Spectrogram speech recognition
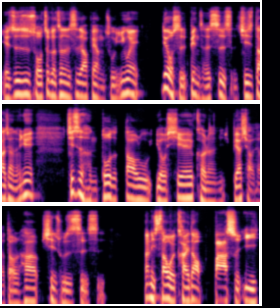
也就是说，这个真的是要非常注意，因为六十变成四十，其实大家呢，因为其实很多的道路，有些可能比较小条道路，它限速是四十，那你稍微开到八十一，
